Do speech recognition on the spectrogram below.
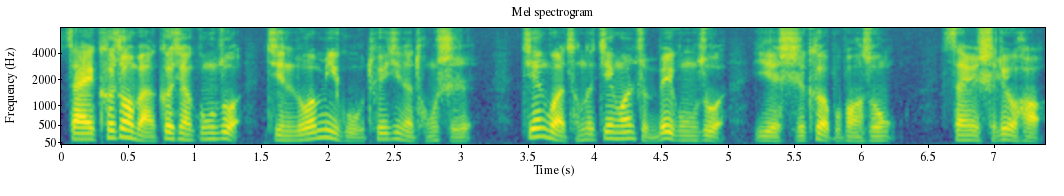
在科创板各项工作紧锣密鼓推进的同时，监管层的监管准备工作也时刻不放松。三月十六号。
